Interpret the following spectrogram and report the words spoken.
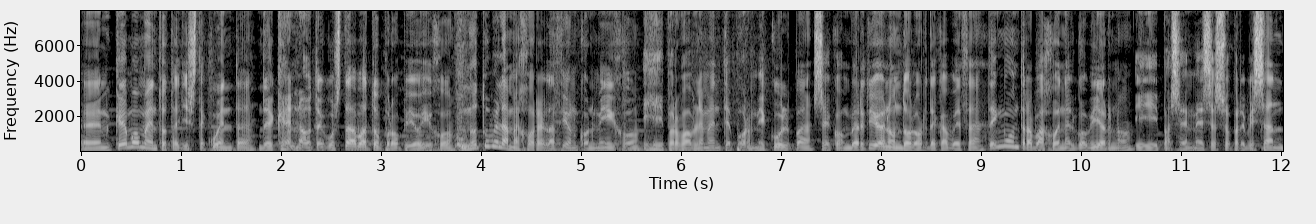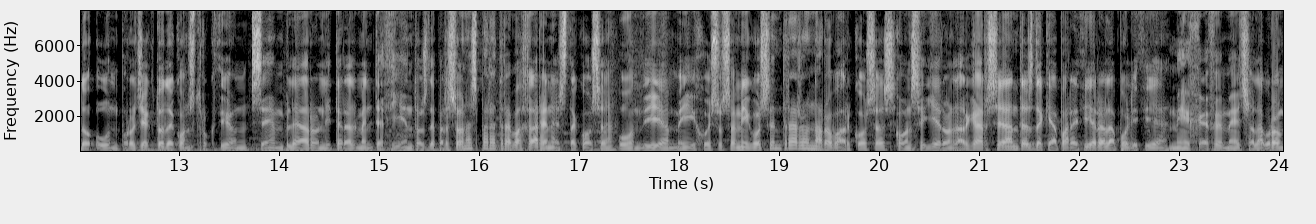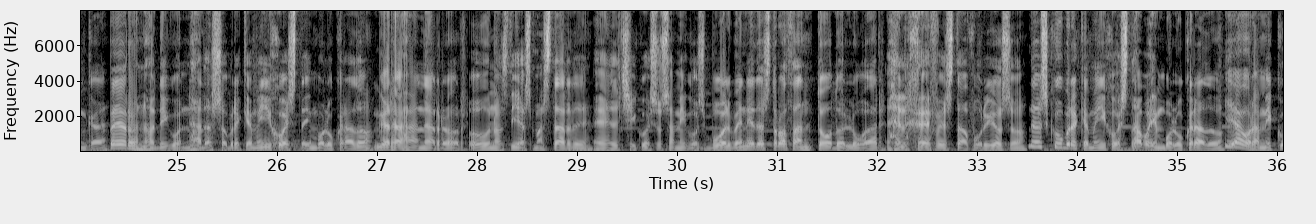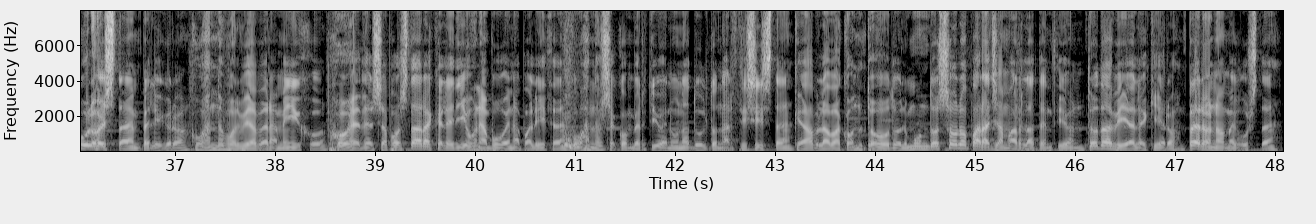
¿En qué momento te diste cuenta de que no te gustaba tu propio hijo? No tuve la mejor relación con mi hijo y probablemente por mi culpa se convirtió en un dolor de cabeza. Tengo un trabajo en el gobierno y pasé meses supervisando un proyecto de construcción. Se emplearon literalmente cientos de personas para trabajar en esta cosa. Un día mi hijo y sus amigos entraron a robar cosas. Consiguieron largarse antes de que apareciera la policía. Mi jefe me echa la bronca, pero no digo nada sobre que mi hijo esté involucrado. Gran error. Unos días más tarde, el chico y sus amigos vuelven y destrozan todo el lugar. El jefe está furioso. Descubre que mi hijo estaba involucrado y ahora mi culo está en peligro. Cuando volví a ver a mi hijo, puedes apostar a que le di una buena paliza. Cuando se convirtió en un adulto narcisista que hablaba con todo el mundo solo para llamar la atención. Todavía le quiero, pero no me gusta.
